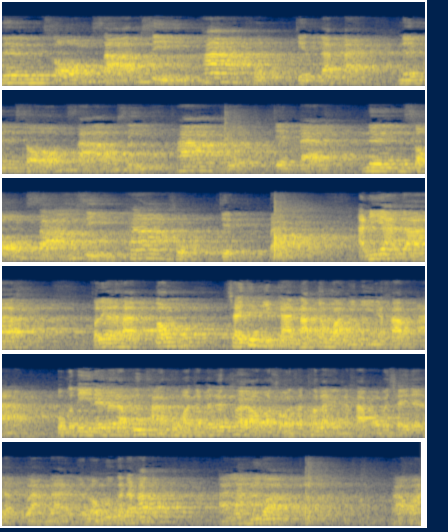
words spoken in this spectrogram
หนึ่งสองสามสี่ห้าหกเจ็ดและแปด หนึ่งสองสามสี่ห้าหกเจ็ดแปดหนึ่งสองสามสี่ห้าหกเจ็ดแปดอันนี้อาจจะเขาเรียกอะไรครับต้องใช้เทคนิคการนับจังหวะดีๆนะครับอ่าปกติในระดับพื้นฐานผมอาจจะไม่ได้ค่อยเอามาสอนสักเท่าไหร่นะครับ เอาไปใช้ในระดับกลางได้ เดี๋ยวลองดูกันนะครับอ่านหลังดีกว่าขาขวา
